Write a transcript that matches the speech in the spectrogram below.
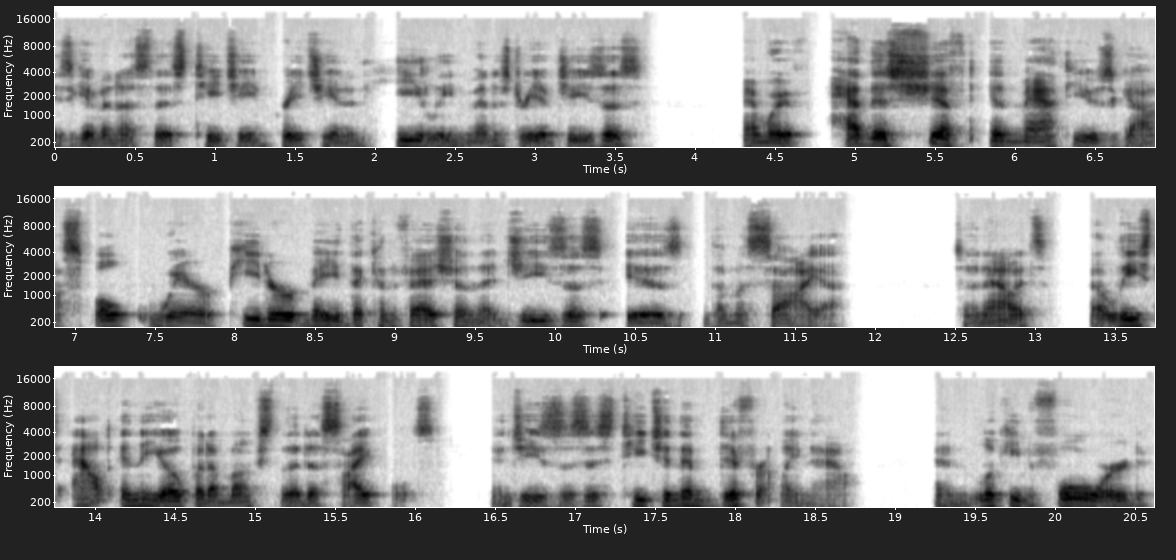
He's given us this teaching, preaching, and healing ministry of Jesus and we've had this shift in Matthew's gospel where Peter made the confession that Jesus is the Messiah. So now it's at least out in the open amongst the disciples. And Jesus is teaching them differently now and looking forward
